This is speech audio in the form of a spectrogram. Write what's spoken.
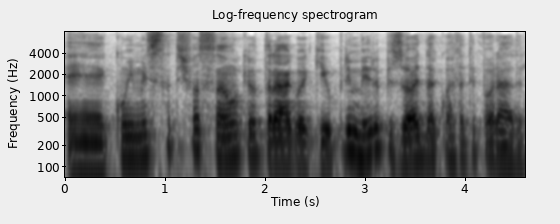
é com imensa satisfação que eu trago aqui o primeiro episódio da quarta temporada,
